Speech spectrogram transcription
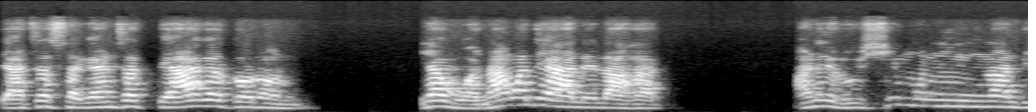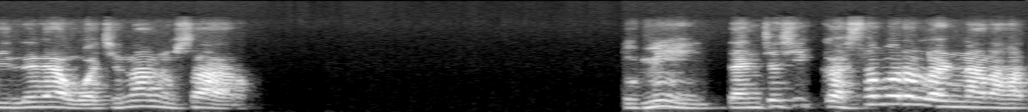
त्याचा सगळ्यांचा त्याग करून या वनामध्ये आलेला आहात. आणि ऋषी मुनींना दिलेल्या वचनानुसार तुम्ही त्यांच्याशी कसं बरं लढणार आहात?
